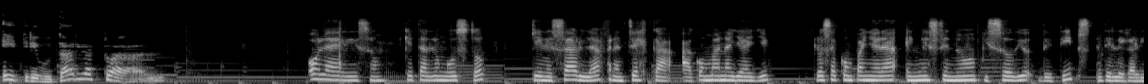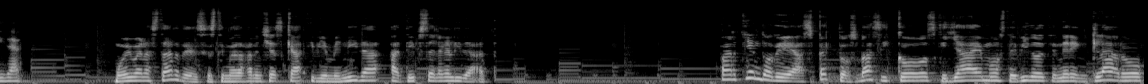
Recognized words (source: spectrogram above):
y tributario actual. Hola Edison, ¿qué tal? Un gusto. Quienes habla, Francesca Acomanayaye, los acompañará en este nuevo episodio de Tips de Legalidad. Muy buenas tardes, estimada Francesca, y bienvenida a Tips de Legalidad partiendo de aspectos básicos que ya hemos debido de tener en claro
